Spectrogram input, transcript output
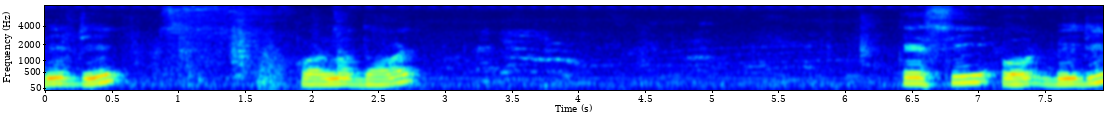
বিডি কর্ণদ্বয় এসি ও বিডি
